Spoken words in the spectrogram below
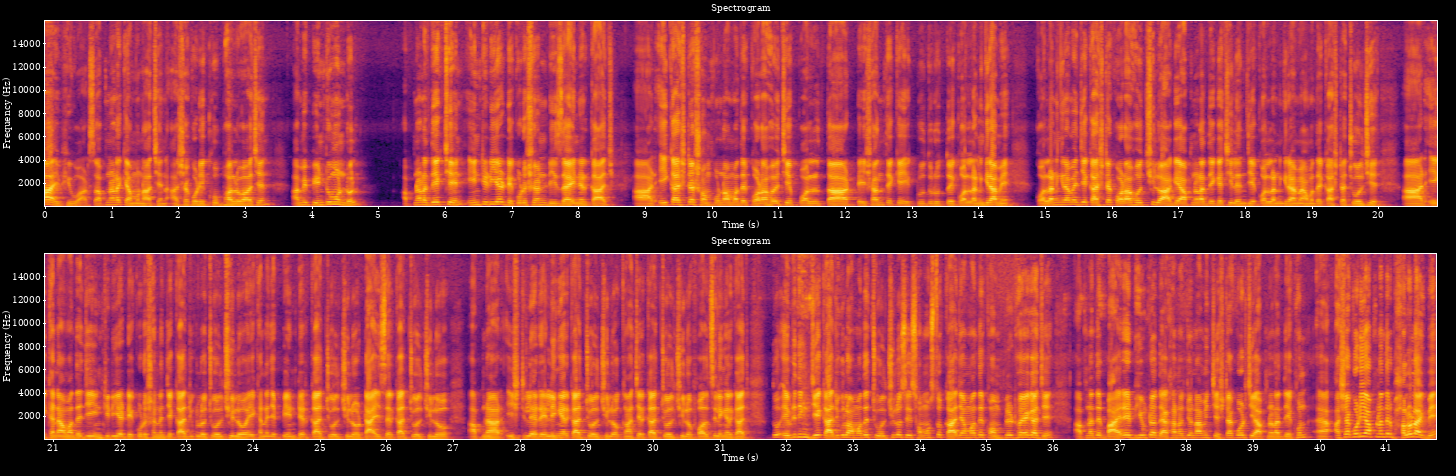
Hi viewers আপনারা কেমন আছেন? আশা করি খুব ভালো আছেন। আমি পিন্টু মণ্ডল। আপনারা দেখছেন ইন্টেরিয়ার ডেকোরেশন ডিজাইনের কাজ। আর এই কাজটা সম্পূর্ণ আমাদের করা হয়েছে পলতা স্টেশন থেকে একটু দূরত্বে কল্যাণ গ্রামে। কল্যাণ গ্রামে যে কাজটা করা হচ্ছিল, আগে আপনারা দেখেছিলেন যে কল্যাণ গ্রামে আমাদের কাজটা চলছে। আর এখানে আমাদের যে ইন্টেরিয়ার ডেকোরেশনের যে কাজগুলো চলছিল, এখানে যে পেন্টের কাজ চলছিল টাইলসের কাজ চলছিল, আপনার স্টিলের রেলিংয়ের কাজ চলছিল, কাঁচের কাজ চলছিল ফল সিলিংয়ের কাজ তো এভরিথিং যে কাজগুলো আমাদের চলছিল, সেই সমস্ত কাজ আমাদের কমপ্লিট হয়ে গেছে। আপনাদের বাইরের ভিউটা দেখানোর জন্য আমি চেষ্টা করছি, আপনারা দেখুন। আশা করি আপনাদের ভালো লাগবে।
